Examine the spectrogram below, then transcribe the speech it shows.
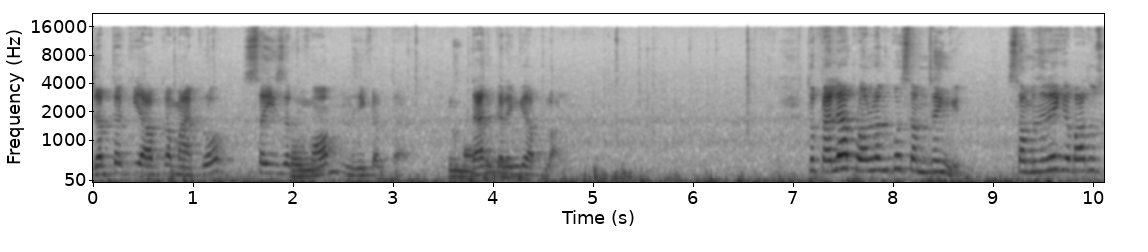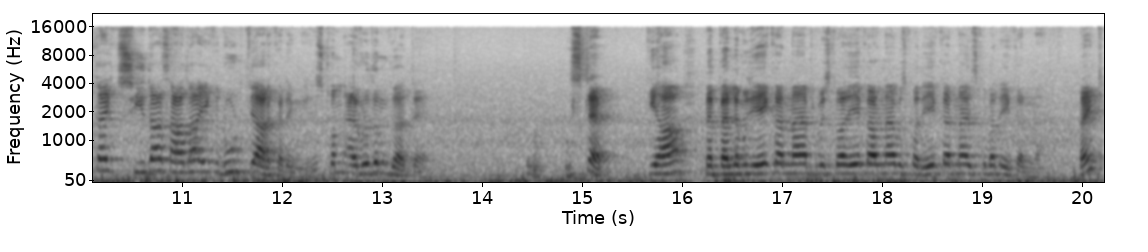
जब तक कि आपका माइक्रो सही से परफॉर्म नहीं करता है। देन करेंगे अप्लाई तो पहले आप प्रॉब्लम को समझेंगे। समझने के बाद उसका एक सीधा साधा एक रूट तैयार करेंगे जिसको हम एल्गोरिदम कहते हैं। स्टेप कि हाँ मैं पहले मुझे ये करना है फिर उसके बाद ये करना है उसके बाद ये करना है इसके बाद ये करना है राइट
